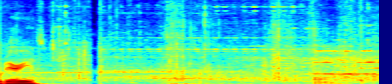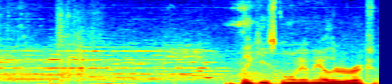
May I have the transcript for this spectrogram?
Oh, there he is. I think he's going in the other direction.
